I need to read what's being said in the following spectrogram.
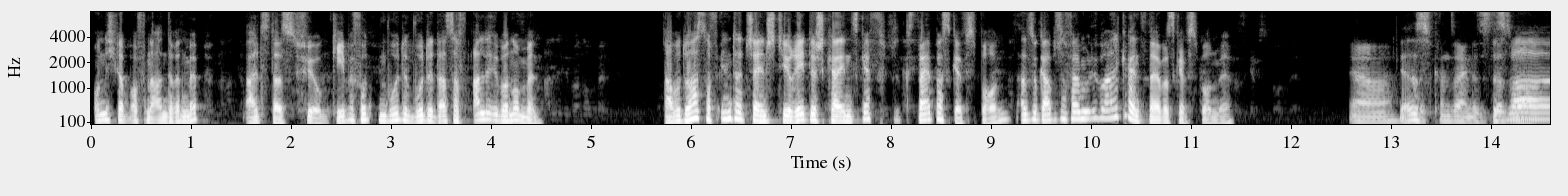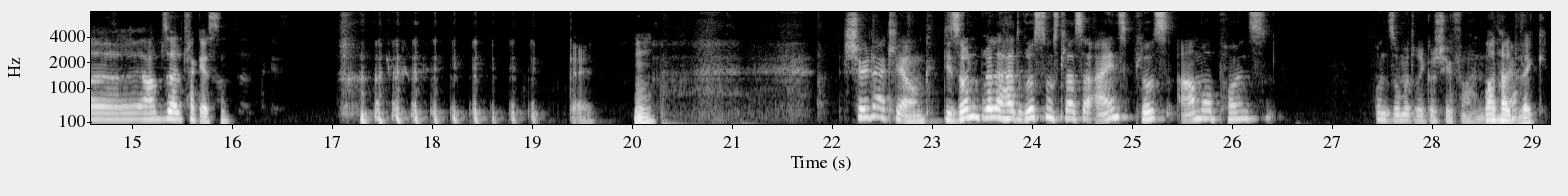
und ich glaube auf einer anderen Map. Als das für okay befunden wurde, wurde das auf alle übernommen. Aber du hast auf Interchange theoretisch keinen Scav Sniper-Scav-Spawn, also gab es auf einmal überall keinen Sniper-Scav-Spawn mehr. Ja, Ja, das, das- kann sein. Das, Das, war, haben sie halt vergessen. geil. Hm. Schöne Erklärung. Die Sonnenbrille hat Rüstungsklasse 1 plus Armor Points und somit Ricochet vorhanden. Waren halt ja? weg.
